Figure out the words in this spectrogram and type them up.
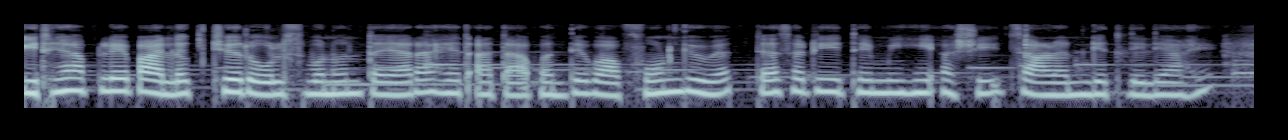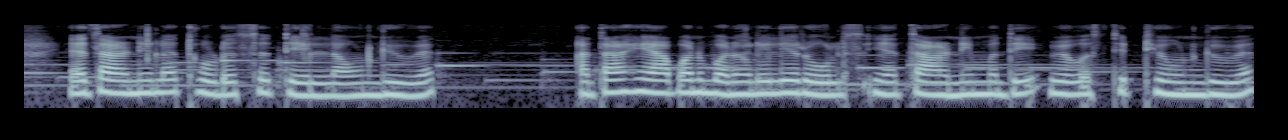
इथे आपले पालकचे रोल्स बनवून तयार आहेत. आता आपण ते वाफवून घेऊयात. त्यासाठी इथे मी ही अशी चाळण घेतलेली आहे. या चाळणीला थोडंसं तेल लावून घेऊयात. आता हे आपण बनवलेले रोल्स या चाळणीमध्ये व्यवस्थित ठेवून घेऊयात.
